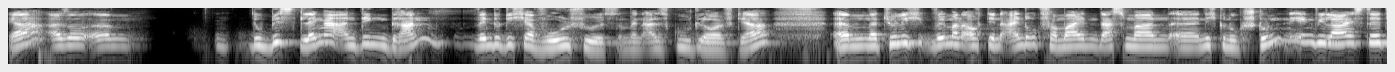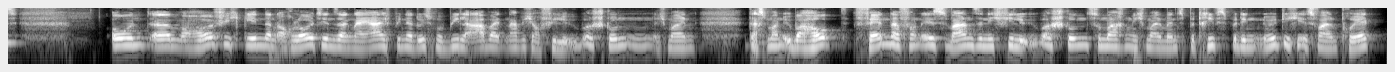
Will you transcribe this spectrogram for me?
Ja, also ähm, du bist länger an Dingen dran, wenn du dich ja wohlfühlst und wenn alles gut läuft, ja. Ähm, natürlich will man auch den Eindruck vermeiden, dass man äh, nicht genug Stunden irgendwie leistet. Und ähm, häufig gehen dann auch Leute hin und sagen, naja, ich bin ja durchs mobile Arbeiten, habe ich auch viele Überstunden. Ich meine, dass man überhaupt Fan davon ist, wahnsinnig viele Überstunden zu machen. Ich meine, wenn es betriebsbedingt nötig ist, weil ein Projekt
